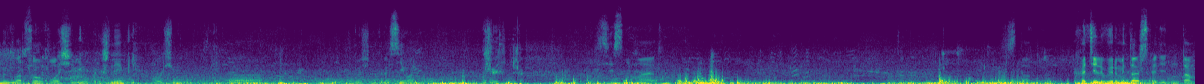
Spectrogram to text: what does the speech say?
На Дворцовую площадь мы пришли. В общем, э, очень красиво, четенько. Все снимают. Хотели в Эрмитаж сходить, но там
